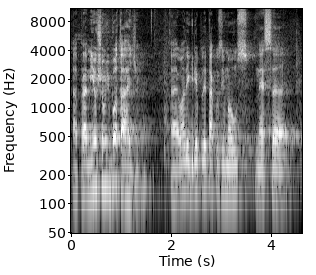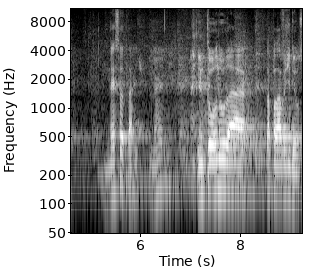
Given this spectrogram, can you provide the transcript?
ah, para mim eu chamo de boa tarde. É uma alegria poder estar com os irmãos nessa, nessa tarde, né? em torno da, da palavra de Deus.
